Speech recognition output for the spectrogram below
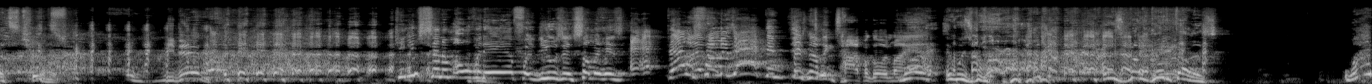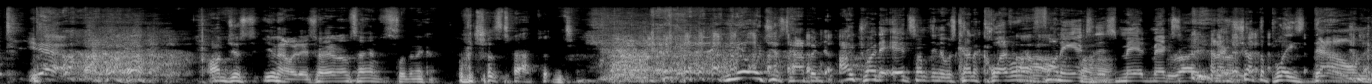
That's true. He did. Can you send him over there for using some of his act? That was from his act. There's nothing topical in my No, act. it was it was from Goodfellas. What? Yeah. I'm just, you know, it is, right? You know what I'm saying? Slipping in. What just happened? You know what just happened? I tried to add something that was kind of clever and ah. funny into this uh-huh. Mad Mix, Right, and I shut the place down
